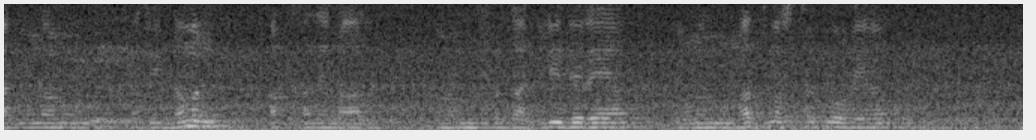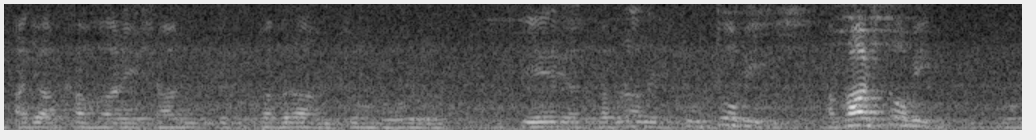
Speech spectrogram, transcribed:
ਅੱਜ ਉਹਨਾਂ ਨੂੰ ਅਸੀਂ ਨਮਨ ਅੱਖਾਂ ਦੇ ਨਾਲ ਉਹਨਾਂ ਨੂੰ ਸ਼ਰਧਾਂਜਲੀ ਦੇ ਰਹੇ ਹਾਂ ਉਹਨਾਂ ਨੂੰ ਨਤਮਸਤਕ ਹੋ ਰਹੇ ਹਾਂ। ਅੱਜ ਅੱਖਾਂ ਬਾਰੇ ਸ਼ਾਹ ਨੂੰ ਕਬਰਾਂ ਵਿੱਚੋਂ ਬੋਲ ਇਹ ਕਬਰਾਂ ਦੇ ਵਿੱਚੋਂ ਉੱਤੋਂ ਵੀ, ਆਕਾਸ਼ ਤੋਂ ਵੀ ਉਹ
